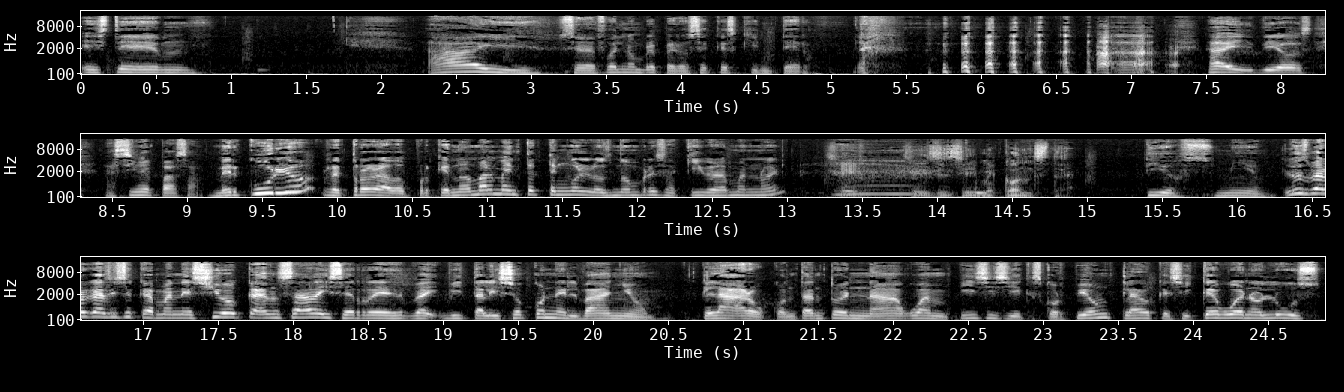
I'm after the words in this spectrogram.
Este. Ay, se me fue el nombre, pero sé que es Quintero. Ay, Dios, así me pasa. Mercurio retrógrado, porque normalmente tengo los nombres aquí, ¿verdad, Manuel? Sí, sí, sí, sí, me consta. Dios mío. Luz Vargas dice que amaneció cansada y se revitalizó con el baño. Claro, con tanto en agua, en Pisces y Escorpión, claro que sí. Qué bueno, Luz.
